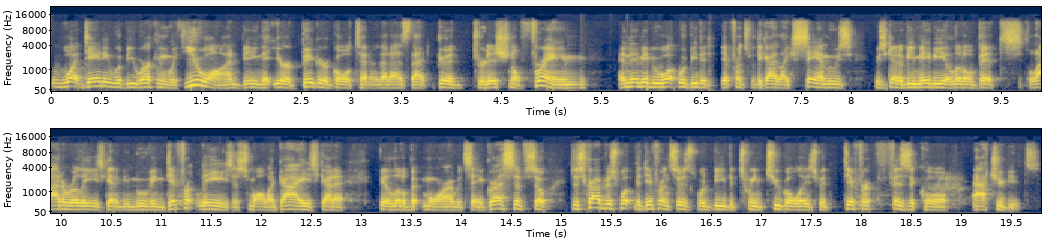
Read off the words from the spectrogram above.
what Danny would be working with you on, being that you're a bigger goaltender that has that good traditional frame, and then maybe what would be the difference with a guy like Sam, who's who's going to be maybe a little bit laterally, he's going to be moving differently. He's a smaller guy. He's got to be a little bit more, I would say, aggressive. So describe just what the differences would be between two goalies with different physical attributes.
